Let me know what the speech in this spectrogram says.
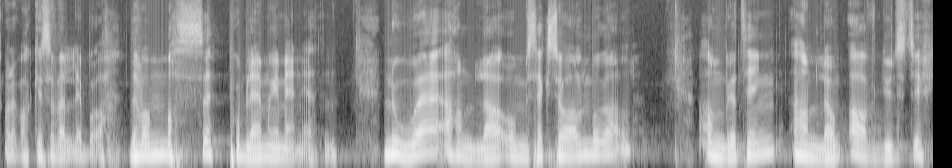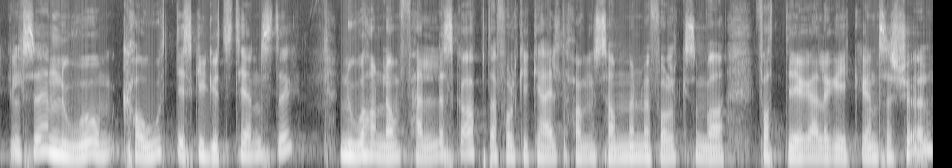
Og det var ikke så veldig bra. Det var masse problemer i menigheten. Noe handla om seksualmoral. Andre ting handla om avgudsdyrkelse. Noe om kaotiske gudstjenester. Noe handla om fellesskap, der folk ikke helt hang sammen med folk som var fattigere eller rikere enn seg sjøl.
